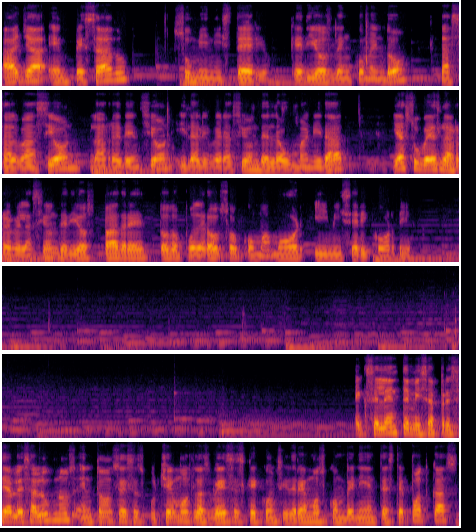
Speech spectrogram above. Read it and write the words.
haya empezado su ministerio que Dios le encomendó, la salvación, la redención y la liberación de la humanidad y a su vez la revelación de Dios Padre Todopoderoso como amor y misericordia. Excelente, mis apreciables alumnos. Entonces escuchemos las veces que consideremos conveniente este podcast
